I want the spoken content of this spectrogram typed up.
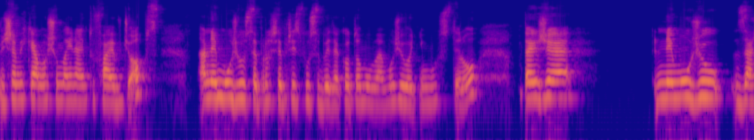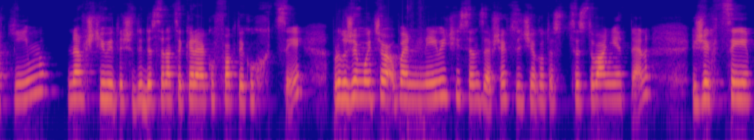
většina mých kámošů mají 9 to 5 jobs a nemůžou se prostě přizpůsobit jako tomu mému životnímu stylu. Takže nemůžu zatím navštívit ještě ty destinace, které jako fakt jako chci, protože můj třeba úplně největší sen ze všech, co jako cestování je ten, že chci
